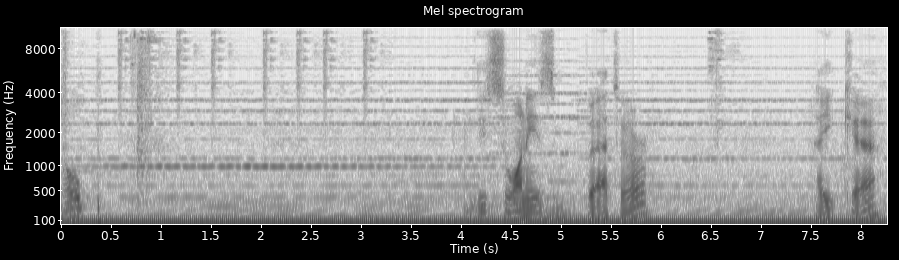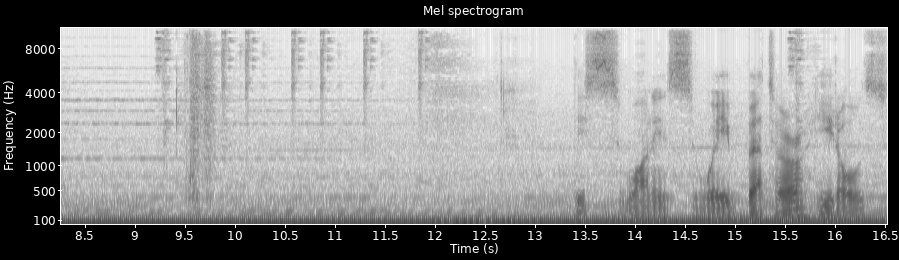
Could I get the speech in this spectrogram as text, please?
Nope. This one is better. Heike. This one is way better. Heroes.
